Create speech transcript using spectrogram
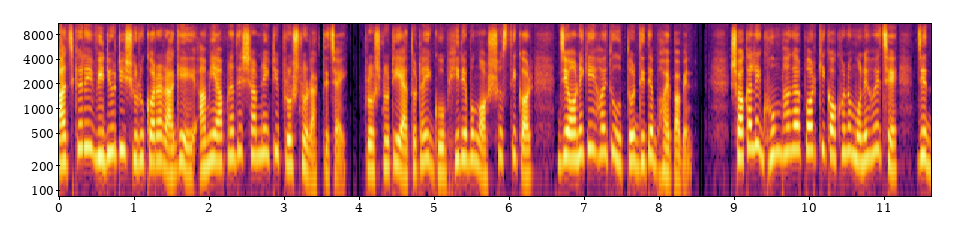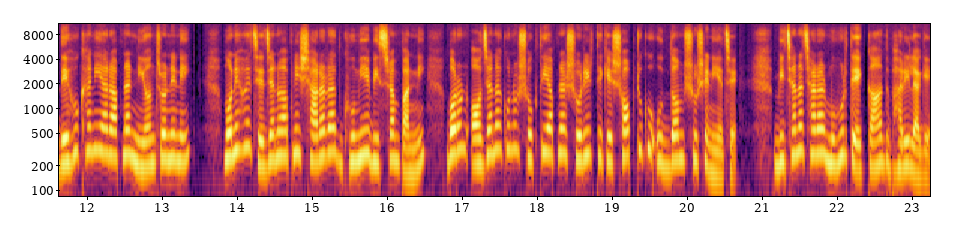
আজকের এই ভিডিওটি শুরু করার আগে আমি আপনাদের সামনে একটি প্রশ্ন রাখতে চাই। প্রশ্নটি এতটাই গভীর এবং অস্বস্তিকর যে অনেকেই হয়তো উত্তর দিতে ভয় পাবেন। সকালে ঘুম ভাঙার পর কি কখনো মনে হয়েছে যে দেহখানি আর আপনার নিয়ন্ত্রণে নেই? মনে হয়েছে যেন আপনি সারা রাত ঘুমিয়ে বিশ্রাম পাননি, বরং অজানা কোনো শক্তি আপনার শরীর থেকে সবটুকু উদ্যম শুষে নিয়েছে। বিছানা ছাড়ার মুহূর্তে কাঁধ ভারী লাগে,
